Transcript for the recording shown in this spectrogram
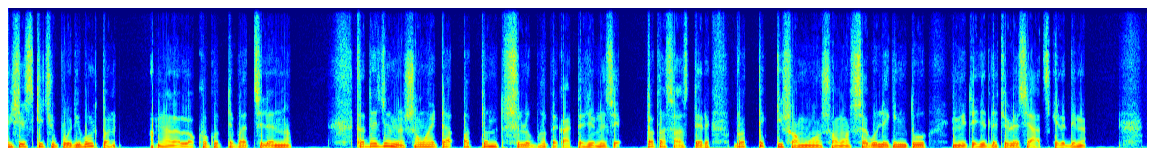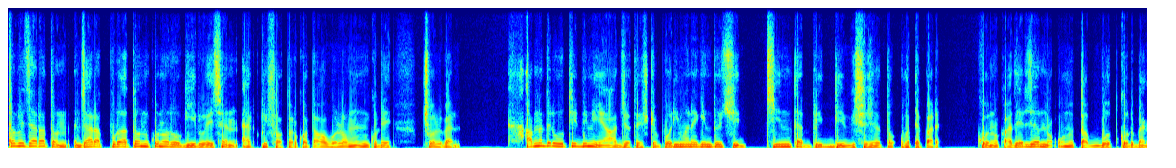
বিশেষ কিছু পরিবর্তন আপনারা লক্ষ্য করতে পারছিলেন না। তাদের জন্য সময়টা অত্যন্ত সুলভভাবে কাটতে চলেছে, তথা স্বাস্থ্যের প্রত্যেকটি সমূহ সমস্যাগুলি কিন্তু মিটে যেতে চলেছে আজকের দিনে। তবে যারা যারা পুরাতন কোনো রোগী রয়েছেন, একটি সতর্কতা অবলম্বন করে চলবেন। আপনাদের অতিদিনে আজ যথেষ্ট পরিমাণে কিন্তু চিন্তা বৃদ্ধি বিশেষত হতে পারে। কোনো কাজের জন্য অনুতাপ বোধ করবেন।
